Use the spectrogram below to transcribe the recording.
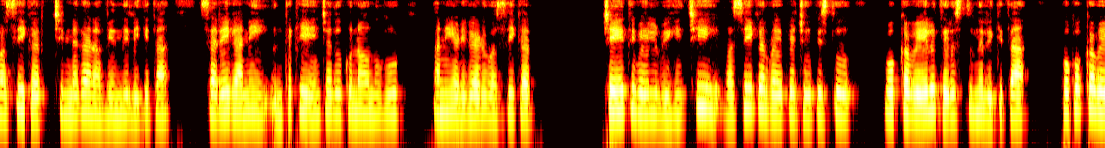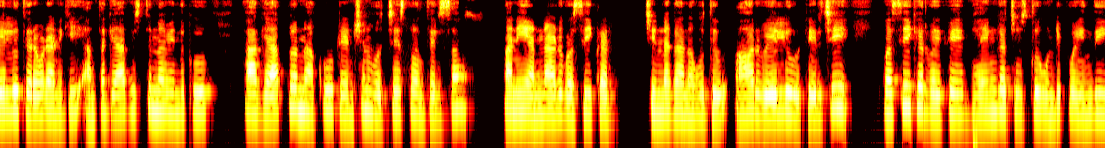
వసీకర్ చిన్నగా నవ్వింది లిఖిత. సరే గాని ఇంతకీ ఏం చదువుకున్నావు నువ్వు? అని అడిగాడు వసీకర్. చేతి వేలు బిగించి వసీకర్ వైపే చూపిస్తూ ఒక్క వేలు తెరుస్తుంది లిఖిత. ఒక్కొక్క వేలు తెరవడానికి అంత గ్యాప్ ఇస్తున్నావు ఎందుకు ఆ గ్యాప్లో నాకు టెన్షన్ వచ్చేస్తోంది తెలుసా? అని అన్నాడు వసీకర్. చిన్నగా నవ్వుతూ ఆరు వేళ్ళు తెరిచి వసీకర్ వైపే భయంగా చూస్తూ ఉండిపోయింది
